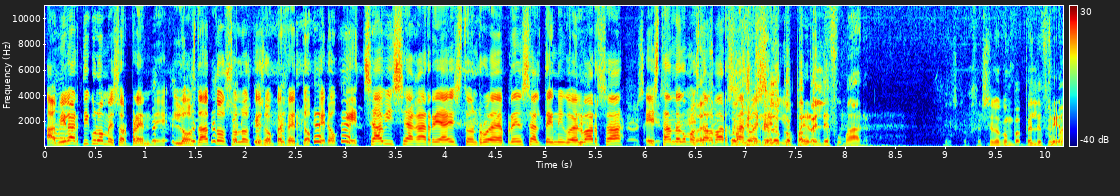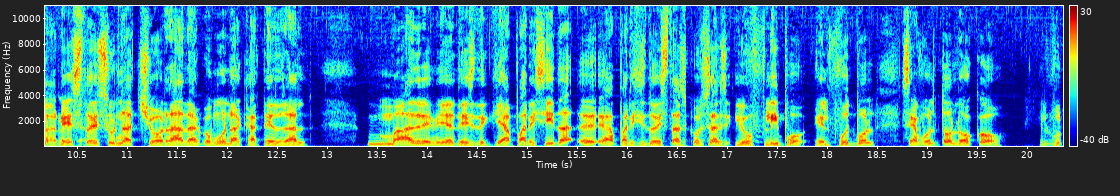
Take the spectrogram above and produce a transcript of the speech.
a mí el artículo me sorprende. Los datos son los que son, perfecto. Pero que Xavi se agarre a esto en rueda de prensa, el técnico del Barça, estando como está el Barça, no es serio. con papel de fumar. Es cogérselo con papel de Pero fumar. o esto sea. es una chorrada como una catedral. Madre mía, desde que ha aparecido, eh, aparecido estas cosas, yo flipo. El fútbol se ha vuelto loco. El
